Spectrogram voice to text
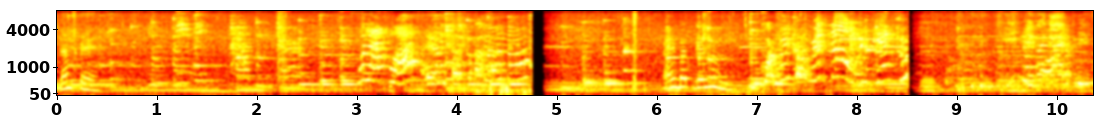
Dante. Wala pa? Ay, ba't ganun? Corvette, Corvette na! Pinag-IP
